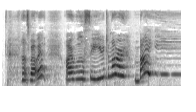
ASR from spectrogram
that's about it. I will see you tomorrow. Bye!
